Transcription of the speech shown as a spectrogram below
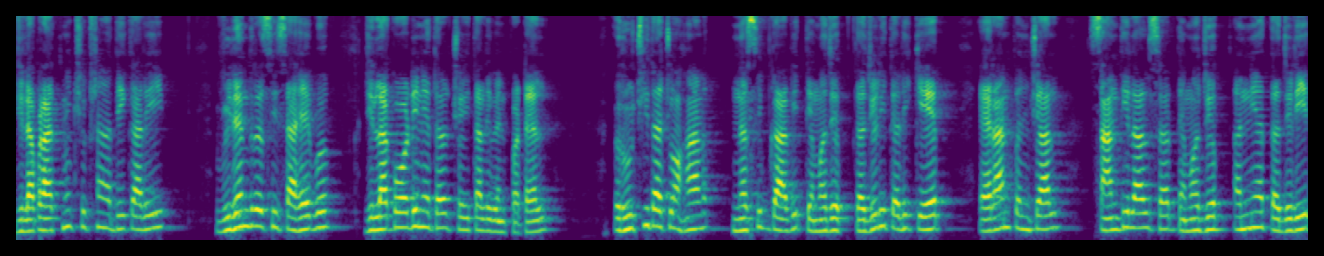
જિલ્લા પ્રાથમિક શિક્ષણ અધિકારી વિરેન્દ્રસિંહ સાહેબ, જિલ્લા કોઓર્ડિનેટર ચૈતાલીબેન પટેલ, રુચિતા ચૌહાણ, નસીબ ગાવિત તેમજ તજડી તરીકે એરાન પંચાલ, શાંતિલાલ સર તેમજ અન્ય તજડી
